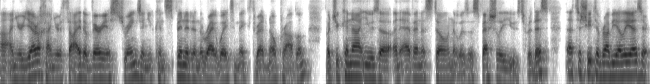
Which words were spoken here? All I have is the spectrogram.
uh, on your yerach, on your thigh, the various strings, and you can spin it in the right way to make thread, no problem. But you cannot use a, an even, a stone that was especially used for this. That's a sheet of Rabbi Eliezer.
